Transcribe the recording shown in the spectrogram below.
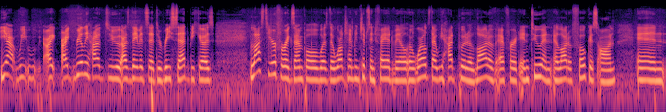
yeah, we I I really had to, as David said, to reset because last year, for example, was the World Championships in Fayetteville, a worlds that we had put a lot of effort into and a lot of focus on, and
